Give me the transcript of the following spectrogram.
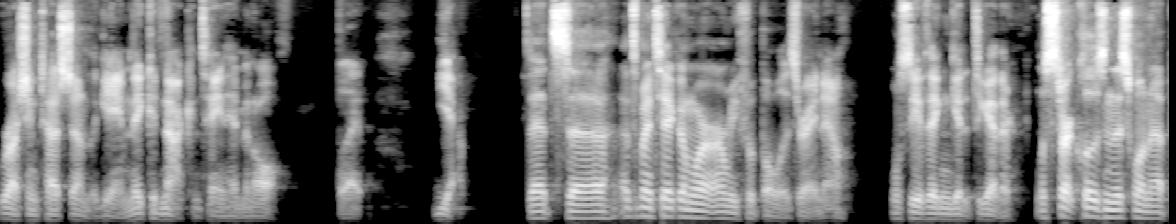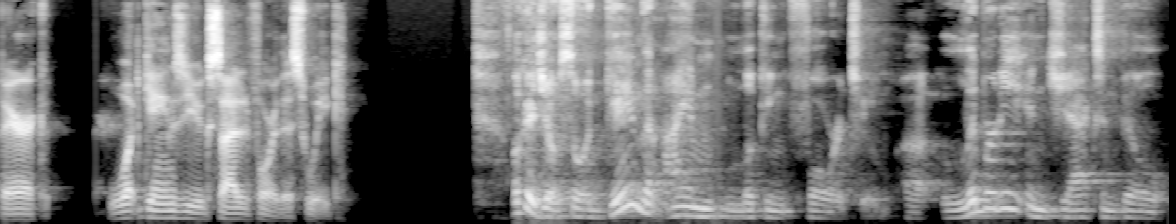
rushing touchdown of the game. They could not contain him at all. But yeah, that's uh that's my take on where Army football is right now. We'll see if they can get it together. Let's start closing this one up, Eric. What games are you excited for this week? Okay, Joe. So a game that I am looking forward to: uh, Liberty in Jacksonville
